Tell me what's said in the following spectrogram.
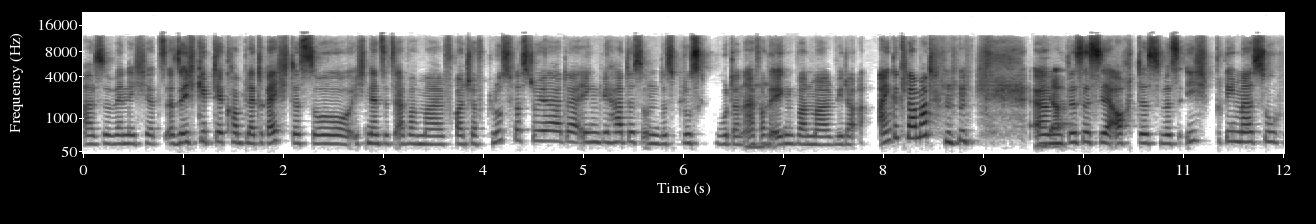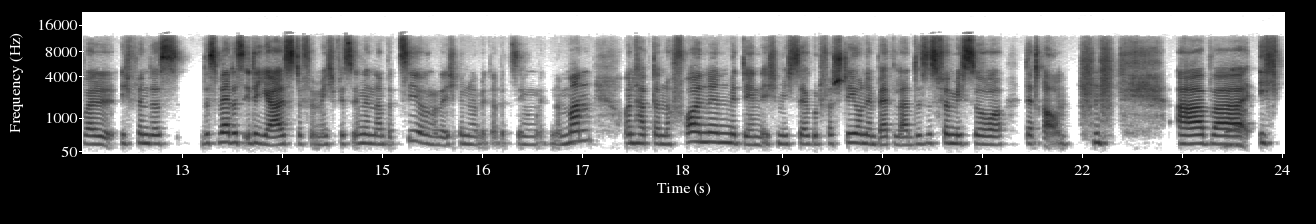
Also wenn ich jetzt, also ich gebe dir komplett recht, dass so, ich nenne es jetzt einfach mal Freundschaft Plus, was du ja da irgendwie hattest und das Plus wurde dann einfach mhm. irgendwann mal wieder eingeklammert. ähm, ja. Das ist ja auch das, was ich prima suche, weil ich finde das das wäre das Idealste für mich. Wir sind in einer Beziehung oder ich bin mit einer Beziehung mit einem Mann und habe dann noch Freundinnen, mit denen ich mich sehr gut verstehe und im Bett lande. Das ist für mich so der Traum. Aber ja. ich,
